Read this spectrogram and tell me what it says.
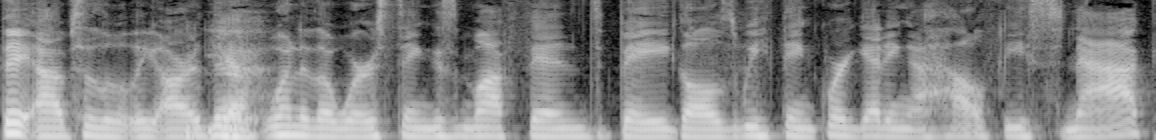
They absolutely are. They're Yeah. one of the worst things muffins, bagels. We think we're getting a healthy snack,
